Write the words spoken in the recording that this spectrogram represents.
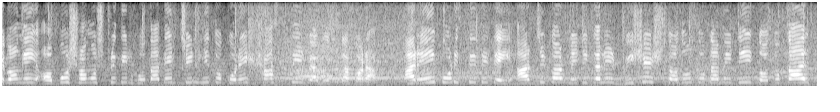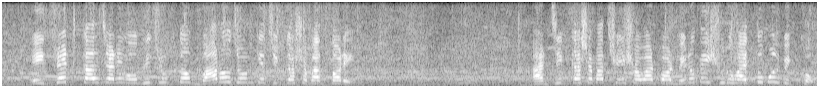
এবং এই অপসংস্কৃতির হোতাদের চিহ্নিত করে শাস্তির ব্যবস্থা করা। আর এই পরিস্থিতিতেই আর্যিকর মেডিকেলের বিশেষ তদন্ত কমিটি গতকাল এই থ্রেট কালচারে অভিযুক্ত বারো জনকে জিজ্ঞাসাবাদ করে। আর জিজ্ঞাসাবাদ শেষ হওয়ার পর বেরোতেই শুরু হয় তুমুল বিক্ষোভ।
